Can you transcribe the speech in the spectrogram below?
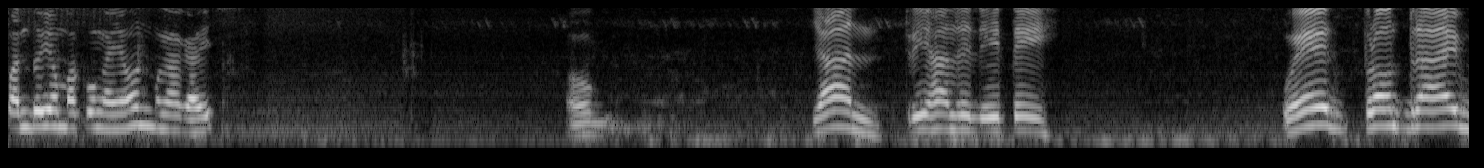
panduyom ako ngayon mga guys. Og yan 380 with front drive.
